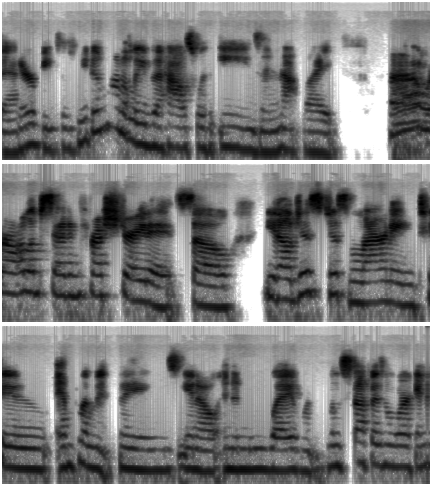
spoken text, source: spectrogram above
better because we do want to leave the house with ease and not like oh, we're all upset and frustrated. So, you know, just just learning to implement things, you know, in a new way when when stuff isn't working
